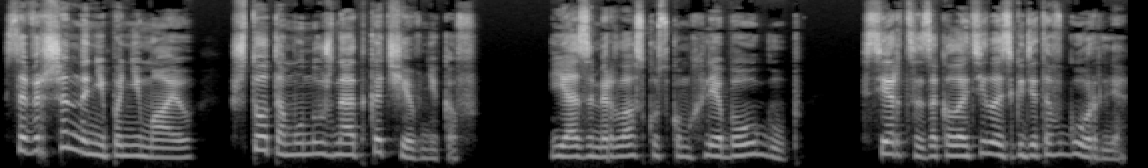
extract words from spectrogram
Совершенно не понимаю, что тому нужно от кочевников. Я замерла с куском хлеба у губ. Сердце заколотилось где-то в горле.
